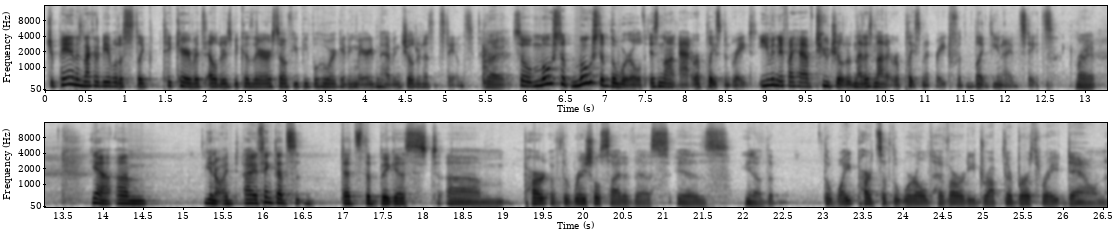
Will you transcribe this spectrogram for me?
Japan is not going to be able to like take care of its elders because there are so few people who are getting married and having children as it stands. right. So most of most of the world is not at replacement rate. Even if I have two children, that is not at replacement rate for like the United States. Right. Yeah. Um, you know, I I think that's that's the biggest um, part of the racial side of this is you know the the white parts of the world have already dropped their birth rate down,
